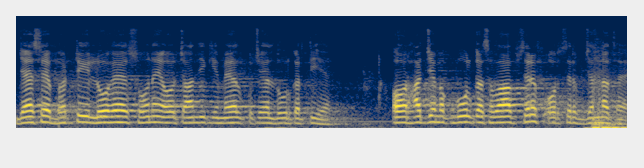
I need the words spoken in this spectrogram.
جیسے بھٹی، لوہے، سونے اور چاندی کی میل کچیل دور کرتی ہے۔ اور حج مقبول کا ثواب صرف اور صرف جنت ہے۔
